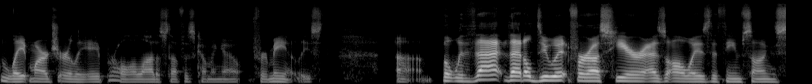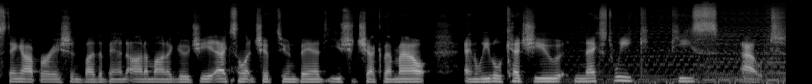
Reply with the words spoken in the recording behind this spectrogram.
late march early april a lot of stuff is coming out for me at least. Um, but with that that'll do it for us here. As always the theme song sting operation by the band anamanaguchi. Excellent chiptune band. You should check them out. And we will catch you next week. Peace out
